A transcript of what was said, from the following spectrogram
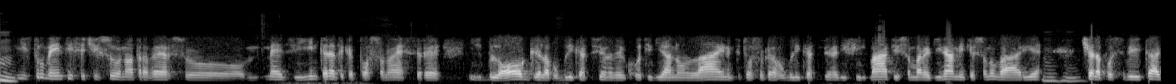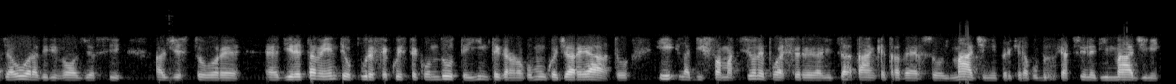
Mm. Gli strumenti, se ci sono attraverso mezzi internet che possono essere il blog, la pubblicazione del quotidiano online, piuttosto che la pubblicazione di filmati, insomma le dinamiche sono varie, mm-hmm. c'è la possibilità già ora di rivolgersi al gestore eh, direttamente oppure se queste condotte integrano comunque già reato e la diffamazione può essere realizzata anche attraverso immagini perché la pubblicazione di immagini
